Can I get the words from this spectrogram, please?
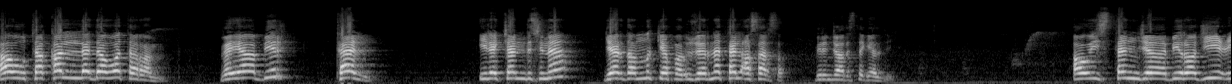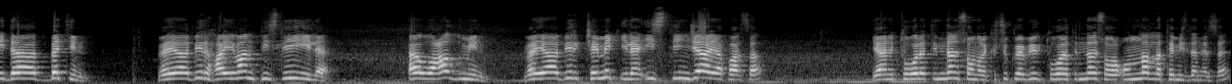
ev tekallede veteren veya bir tel ile kendisine gerdanlık yapar. Üzerine tel asarsa. Birinci hadiste geldi. Ev istence bir raci'i dabbetin veya bir hayvan pisliği ile ev azmin veya bir kemik ile istinca yaparsa yani tuvaletinden sonra küçük ve büyük tuvaletinden sonra onlarla temizlenirse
